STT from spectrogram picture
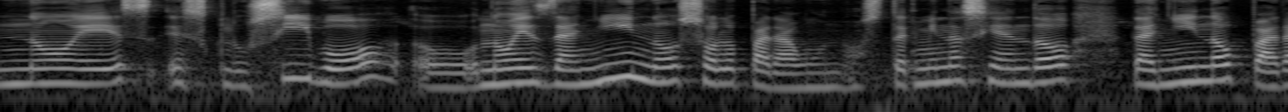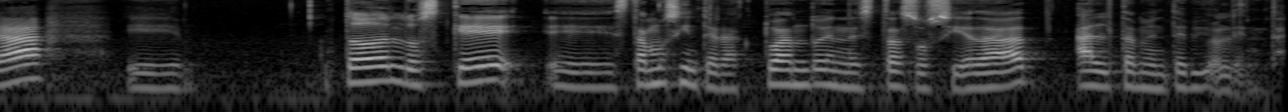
no es exclusivo o no es dañino solo para unos, termina siendo dañino para... Eh, todos los que estamos interactuando en esta sociedad altamente violenta.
